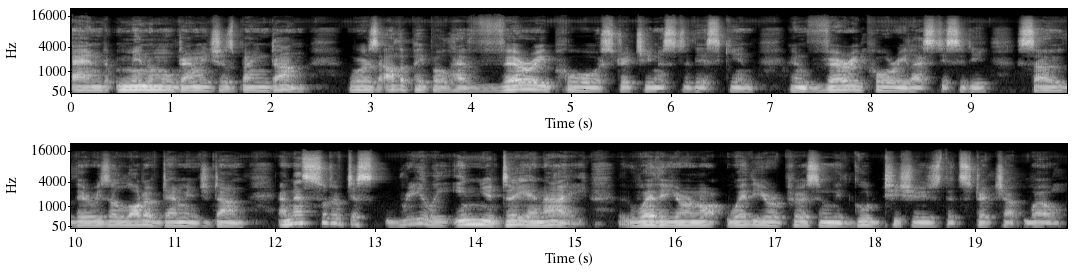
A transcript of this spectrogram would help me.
and minimal damage has been done. Whereas other people have very poor stretchiness to their skin and very poor elasticity. So there is a lot of damage done. And that's sort of just really in your DNA, whether you're not, whether you're a person with good tissues that stretch up well.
